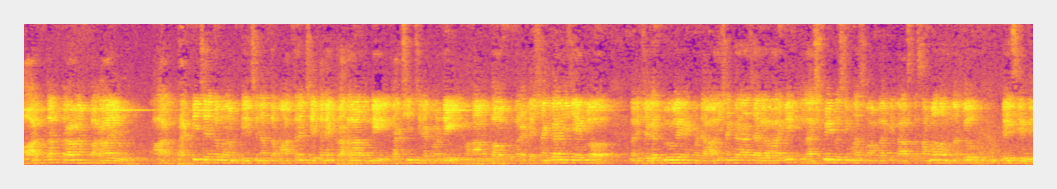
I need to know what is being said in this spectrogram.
ఆర్తత్రాణ పరాయణుడు. ఆ భక్తి చేత మనం పిలిచినంత మాత్రం చేతనే ప్రహ్లాదుని రక్షించినటువంటి మహానుభావుడు. మరి అంటే శంకర విజయంలో మరి జగద్గురువులైనటువంటి ఆది శంకరాచార్యుల వారికి లక్ష్మీ నృసింహస్వామి వారికి కాస్త సంబంధం ఉన్నట్లు తెలిసింది.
